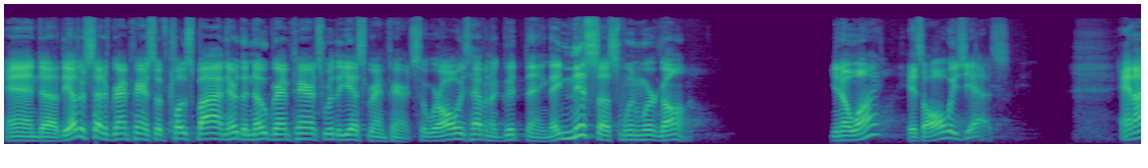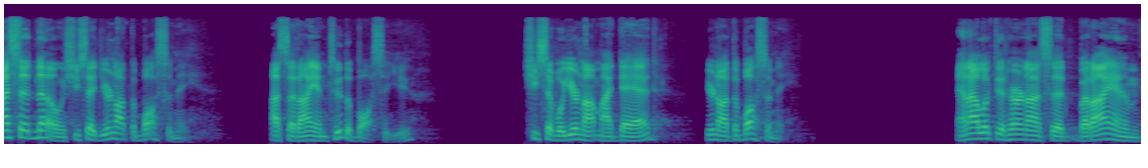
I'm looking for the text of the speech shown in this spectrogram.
And uh, the other set of grandparents live close by, and they're the no grandparents, we're the yes grandparents. So we're always having a good thing. They miss us when we're gone. You know why? It's always yes. And I said no. And she said, You're not the boss of me. I said, I am too the boss of you. She said, Well, you're not my dad. You're not the boss of me. And I looked at her and I said, But I am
